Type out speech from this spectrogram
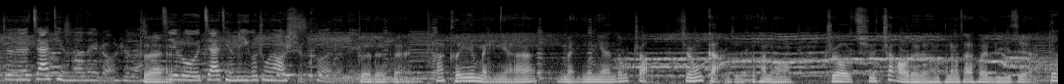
就是家庭的那种是吧？对记录家庭的一个重要时刻的那种。对对对，它可以每年每一年都照，这种感觉可能只有去照的人可能才会理解。对，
